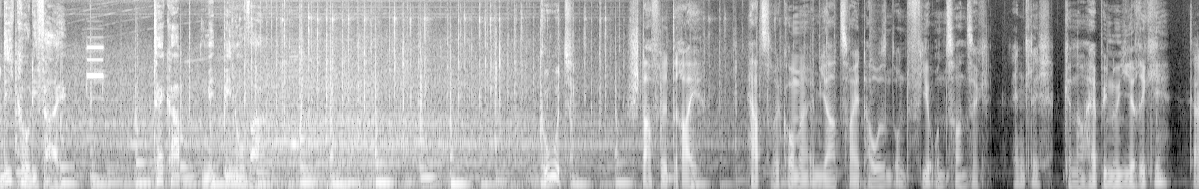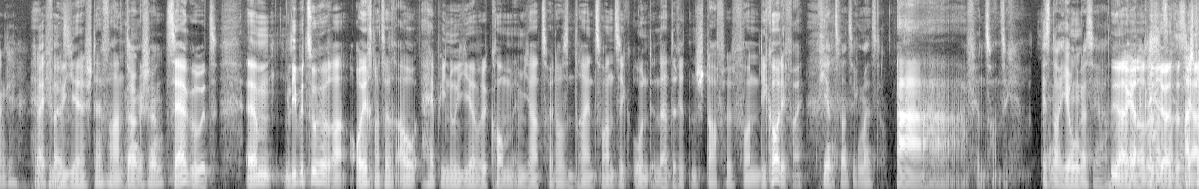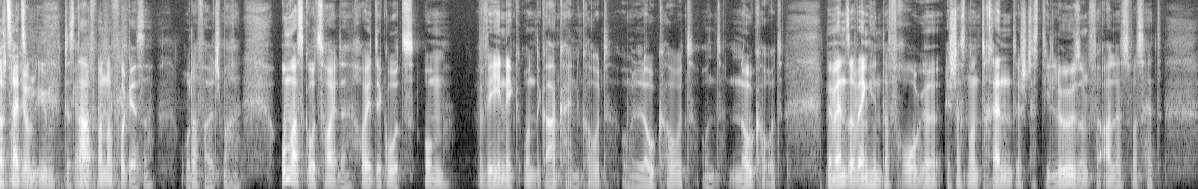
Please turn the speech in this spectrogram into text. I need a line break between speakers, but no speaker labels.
Decodify. Tech Up mit Binova.
Gut, Staffel 3. Herzlich willkommen im Jahr 2024.
Endlich.
Genau, Happy New Year, Ricky.
Danke.
Happy New Year, Stefan.
Dankeschön.
Sehr gut. Ähm, liebe Zuhörer, euch natürlich auch Happy New Year, willkommen im Jahr 2023 und in der dritten Staffel von Decodify.
24 meinst du?
Ah, 24.
Ist noch jung das Jahr.
Ja, genau. Das, ja, das
Hast noch Zeit zum Üben.
Das
Genau.
darf man noch vergessen oder falsch machen. Um was geht's heute? Heute geht's um wenig und gar keinen Code, um Low-Code und No-Code. Wir werden so ein wenig hinterfragen, ist das nur ein Trend, ist das die Lösung für alles, was hat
